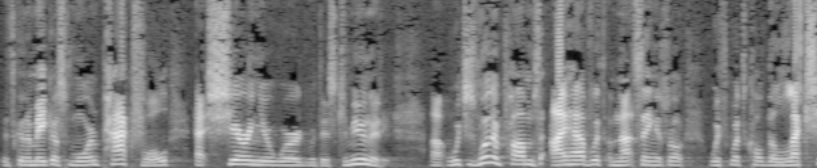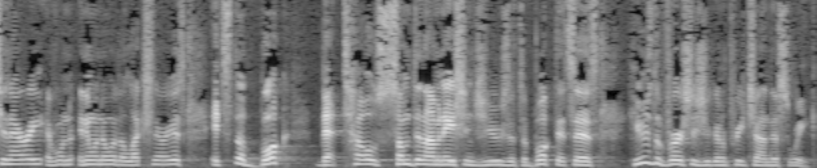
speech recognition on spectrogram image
that's going to make us more impactful at sharing your word with this community? Uh, which is one of the problems I have with, I'm not saying it's wrong, with what's called the lectionary. Everyone, anyone know what a lectionary is? It's the book that tells some denominations use. It's a book that says, here's the verses you're going to preach on this week.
